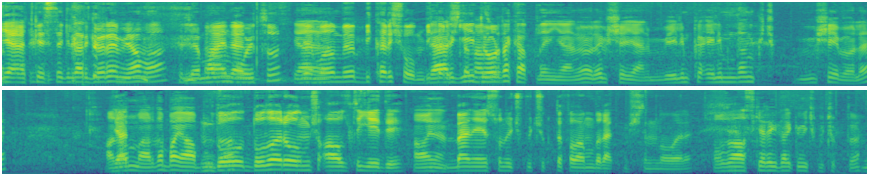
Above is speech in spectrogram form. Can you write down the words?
Yani podcast'tekiler göremiyor ama Leman'ın Aynen. boyutu yani Leman'ın böyle bir karış olmuş. Bir dergiyi dörde olmuş. katlayın yani öyle bir şey yani. Elim elimden küçük bir şey böyle. Adamlar da bayağı burada. Do- dolar olmuş 6-7. Aynen. Ben en son 3.5'ta falan bırakmıştım doları. O zaman askere giderken 3.5'tu.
